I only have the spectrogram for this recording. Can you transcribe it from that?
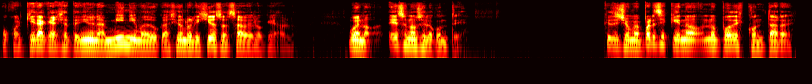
O cualquiera que haya tenido una mínima educación religiosa sabe de lo que hablo. Bueno, eso no se lo conté. Qué sé yo, me parece que no, no podés contar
